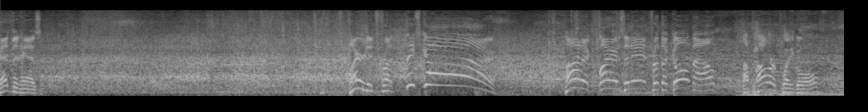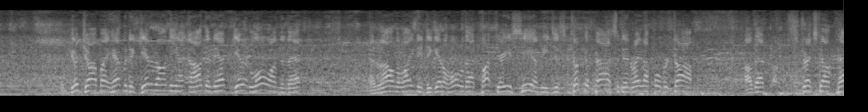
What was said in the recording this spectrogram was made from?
Hedman has it. Fired in front. They score! Panik fires it in from the goal mouth. A power play goal. A good job by Hedman to get it on the on the net, get it low on the net, and allow the Lightning to get a hold of that puck. There you see him. He just took the pass and then right up over top of that stretched out pass.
